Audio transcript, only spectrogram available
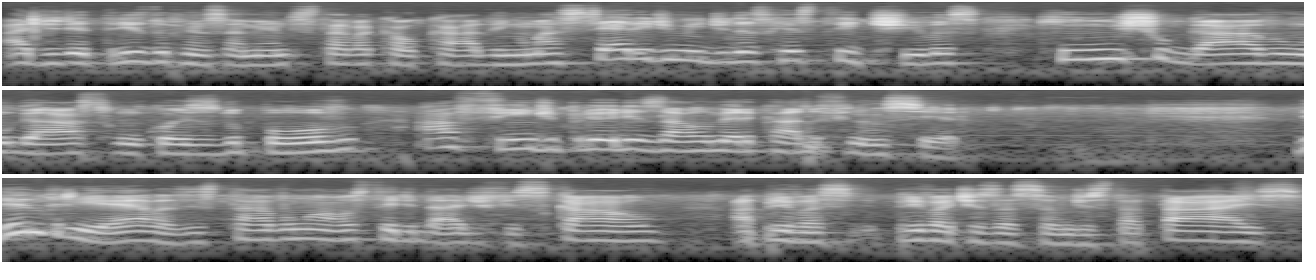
a diretriz do pensamento estava calcada em uma série de medidas restritivas que enxugavam o gasto com coisas do povo a fim de priorizar o mercado financeiro. Dentre elas estavam a austeridade fiscal, a privatização de estatais,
